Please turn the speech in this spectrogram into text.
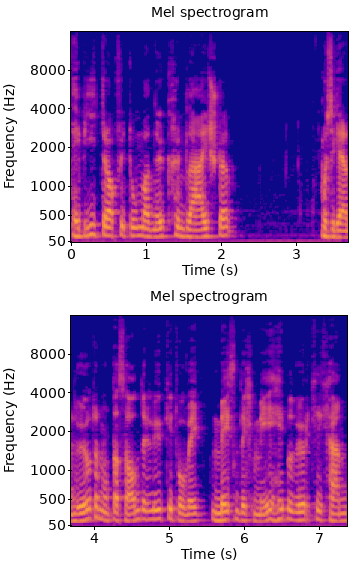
den Beitrag für die Umwelt nicht leisten können, was sie gerne würden, und dass es andere Leute gibt, die wesentlich mehr Hebelwirkung haben,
